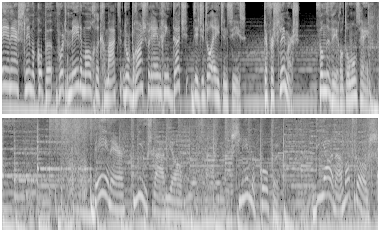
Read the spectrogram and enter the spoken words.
BNR Slimme Koppen wordt mede mogelijk gemaakt door branchevereniging Dutch Digital Agencies. De verslimmers van de wereld om ons heen. BNR Nieuwsradio. Slimme Koppen. Diana Matroos.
